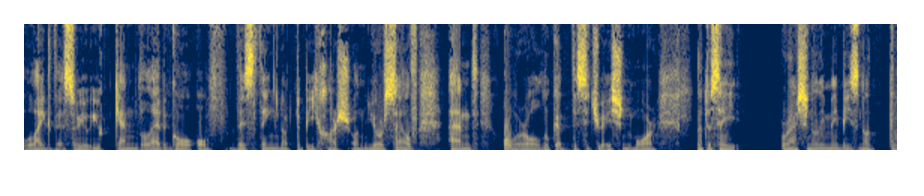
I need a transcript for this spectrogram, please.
like this. So you, you can let go of this thing, not to be harsh on yourself, and overall look at the situation more. Not to say rationally, maybe is not the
